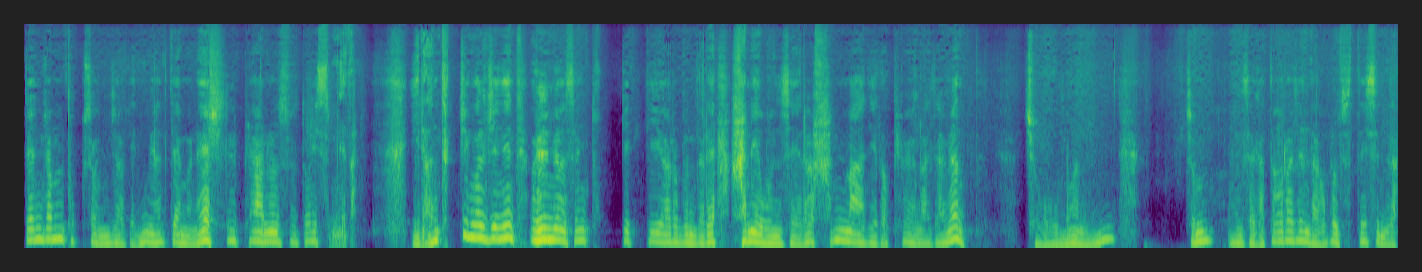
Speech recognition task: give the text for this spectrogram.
땐 좀 독선적인 면 때문에 실패하는 수도 있습니다. 이런 특징을 지닌 을면생 토끼띠 여러분들의 한해 운세를 한마디로 표현하자면 조문 좀 운세가 떨어진다고 볼 수도 있습니다.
